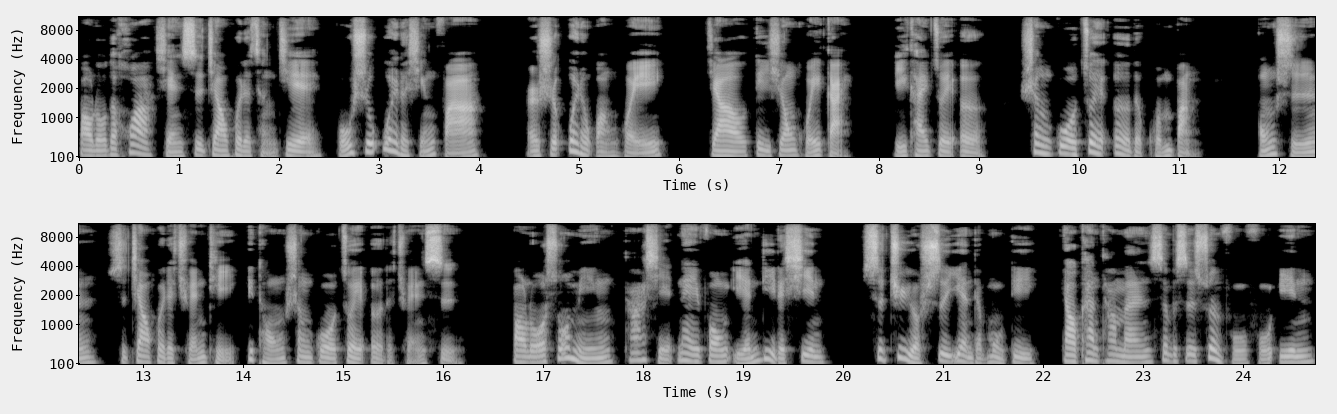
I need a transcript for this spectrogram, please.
保罗的话显示，教会的惩戒不是为了刑罚，而是为了挽回，叫弟兄悔改，离开罪恶，胜过罪恶的捆绑，同时是教会的全体一同胜过罪恶的权势。保罗说明，他写那封严厉的信是具有试验的目的，要看他们是不是顺服福音，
